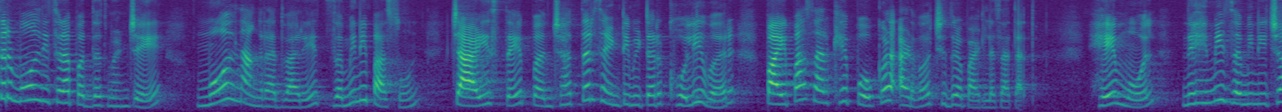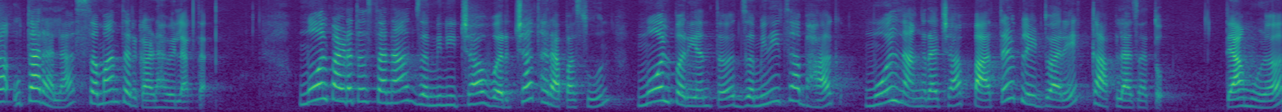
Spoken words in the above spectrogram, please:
तर मोल निचरा पद्धत म्हणजे मोल नांगराद्वारे जमिनीपासून चाळीस ते पंच्याहत्तर सेंटीमीटर खोलीवर पाईपासारखे पोकळ आडवं छिद्र पाडलं जातात. हे मोल नेहमी जमिनीच्या उताराला समांतर काढावे लागतात. मोल पाडत असताना जमिनीच्या वरच्या थरापासून मोलपर्यंत जमिनीचा भाग मोल नांगराच्या पातळ प्लेटद्वारे कापला जातो. त्यामुळं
